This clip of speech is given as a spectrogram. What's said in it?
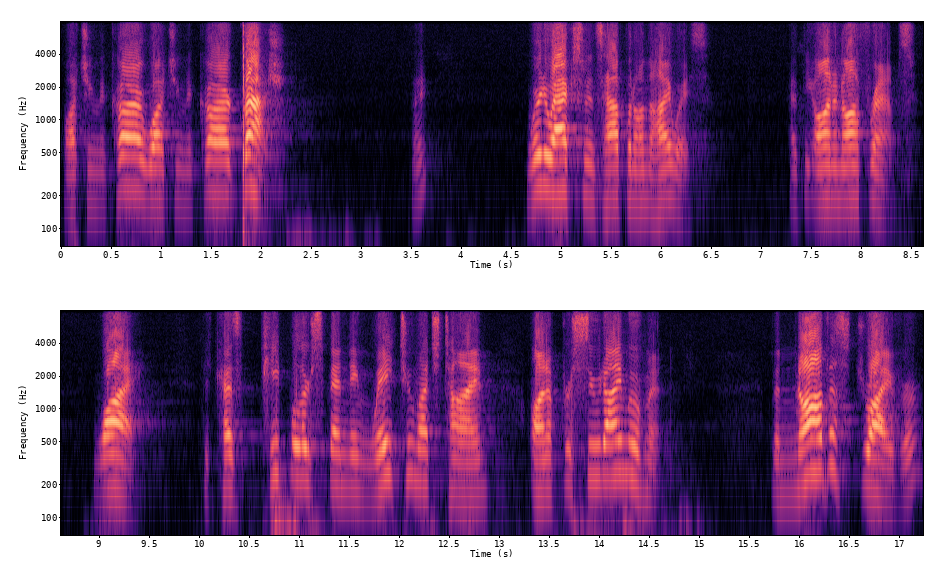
Watching the car, watching the car, crash. Right? Where do accidents happen on the highways? At the on and off ramps. Why? Because people are spending way too much time on a pursuit eye movement. The novice driver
